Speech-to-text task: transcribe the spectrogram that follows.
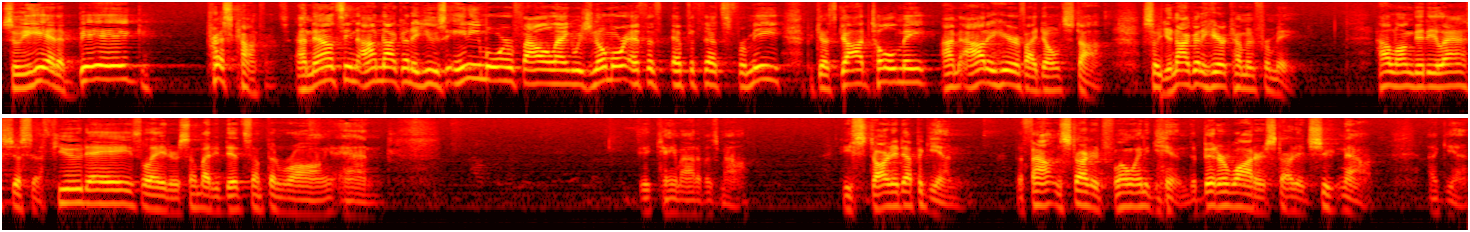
So he had a big press conference announcing I'm not going to use any more foul language, no more epithets for me, because God told me I'm out of here if I don't stop. So you're not going to hear coming from me. How long did he last? Just a few days later, somebody did something wrong and it came out of his mouth. He started up again. The fountain started flowing again. The bitter waters started shooting out again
